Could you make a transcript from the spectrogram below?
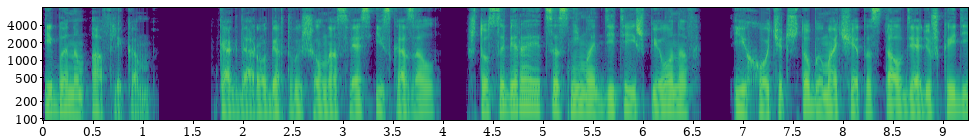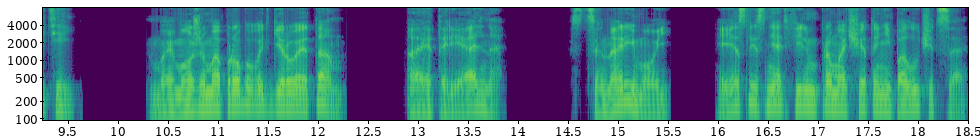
и Беном Аффлеком. Когда Роберт вышел на связь и сказал, что собирается снимать детей-шпионов и хочет, чтобы Мачете стал дядюшкой детей. «Мы можем опробовать героя там». «А это реально?» Сценарий мой. Если снять фильм про Мачете не получится,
